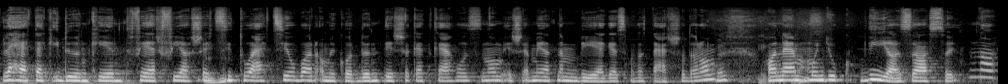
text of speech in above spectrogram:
lehetek időnként férfias egy uh-huh. szituációban, amikor döntéseket kell hoznom, és emiatt nem bélyegez meg a társadalom, Ez hanem mondjuk díjazza azt, hogy na,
